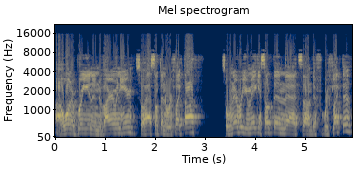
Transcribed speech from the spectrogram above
I want to bring in an environment here so it has something to reflect off. So whenever you're making something that's um, reflective,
